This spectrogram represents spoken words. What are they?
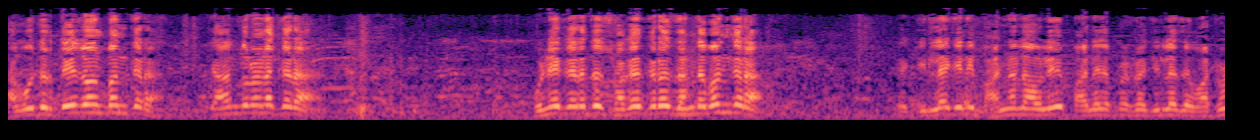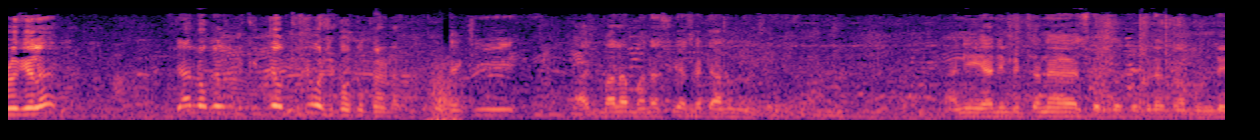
अगोदर ते जाऊन बंद करा. आंदोलनं करा. पुणेकरांचं स्वागत करा धंदा बंद करा. या जिल्ह्यात ज्यांनी भांडणं लावले पाण्याचा प्रश्न जिल्ह्याचं वाटोळ गेलं त्या लोकांनी किती किती वर्ष कौतुक करणार? त्याची आज मला मनस्वी यासाठी आनंद होतो आणि या निमित्तानं स्वर्गीय गोपीनाथराव मुंडे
